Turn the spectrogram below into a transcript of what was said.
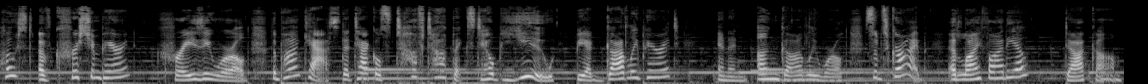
host of Christian Parent Crazy World, the podcast that tackles tough topics to help you be a godly parent in an ungodly world. Subscribe at lifeaudio.com.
